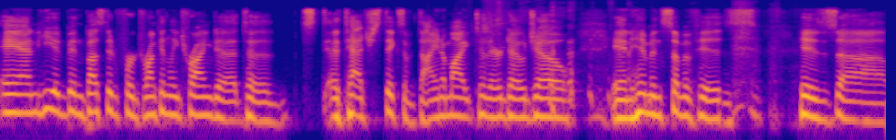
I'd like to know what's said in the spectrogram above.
and he had been busted for drunkenly trying to to s- attach sticks of dynamite to their dojo, and him and some of his his uh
